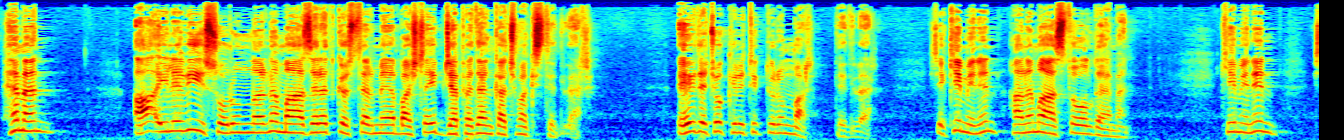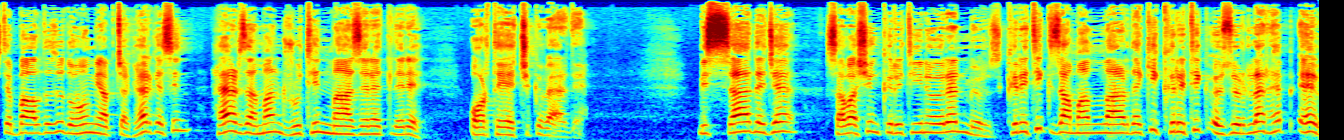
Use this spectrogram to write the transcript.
hemen ailevi sorunlarını mazeret göstermeye başlayıp cepheden kaçmak istediler. Evde çok kritik durum var dediler. İşte kiminin hanımı hasta oldu hemen. Kiminin işte baldızı doğum yapacak. Herkesin her zaman rutin mazeretleri ortaya çıkıverdi. Biz sadece savaşın kritiğini öğrenmiyoruz. Kritik zamanlardaki kritik özürler hep ev,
